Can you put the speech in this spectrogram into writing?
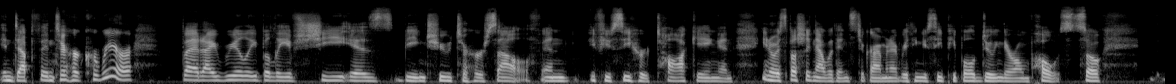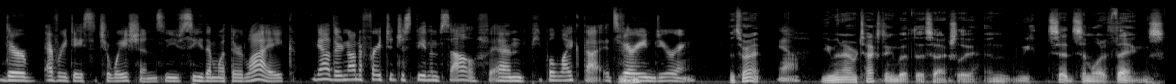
in depth into her career, but I really believe she is being true to herself. And if you see her talking and, you know, especially now with Instagram and everything, you see people doing their own posts. So they're everyday situations and you see them what they're like. Yeah, they're not afraid to just be themselves. And people like that. It's very mm-hmm. endearing. That's right. Yeah. You and I were texting about this actually, and we said similar things.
